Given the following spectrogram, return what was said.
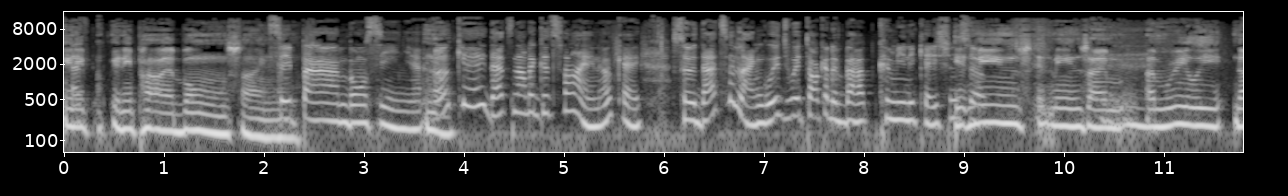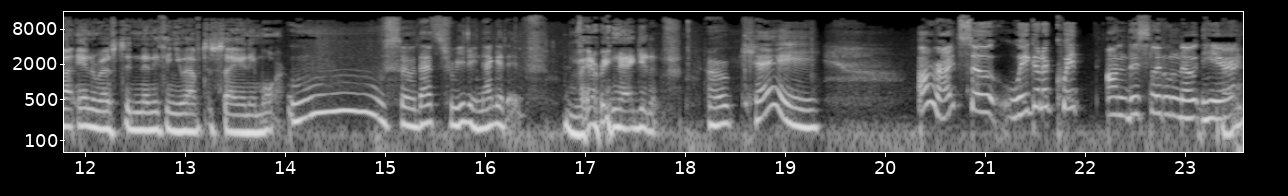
Il n'est- il n'est pas un bon signe. c'est pas un bon signe. No. Okay, that's not a good sign. Okay. So that's a language. We're talking about communication. It so means it means I'm I'm really not interested in anything you have to say anymore. Ooh, so that's really negative. Very negative. Okay. All right. So we're going to quit on this little note here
